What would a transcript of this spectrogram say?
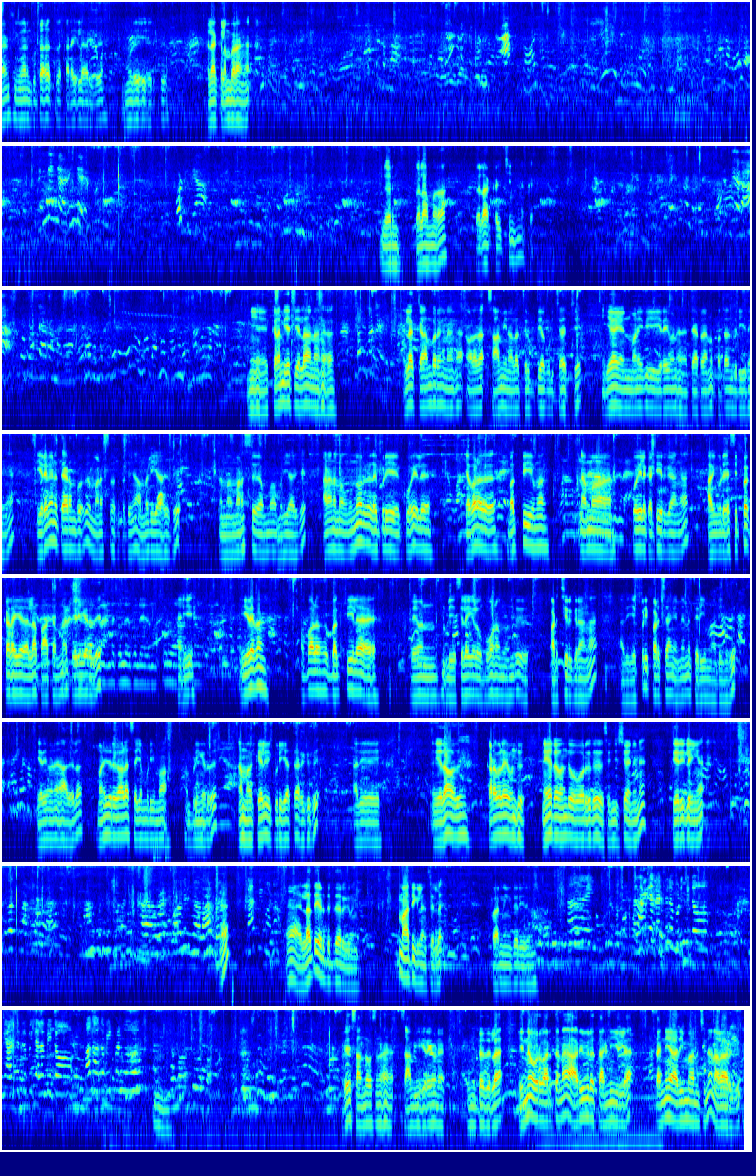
Friends இங்கே வேறு குற்றாலத்தில் கடையில் இருக்குது மூலையே இருக்குது எல்லாம் கிளம்புறாங்க. இங்கே இருங்க வெளாமரா வெளா கை சின்ன கை. கிளம்பியாச்சு எல்லாம் நாங்கள் எல்லாம் கிளம்புறோங்க நாங்கள் அவ்வளோதான் சாமி நல்லா திருப்தியாக குடிச்சாச்சு. ஏன் என் மனைவி இறைவனை தேடுறான்னு பார்த்தா தெரியுதுங்க. இறைவனை தேடும்போது மனசு வந்து பார்த்திங்கன்னா அமைதியாகுது. நம்ம மனசு ரொம்ப அமைதியாக இருக்குது ஆனால் நம்ம முன்னோர்கள் எப்படி கோயில் எவ்வளோ பக்தியுமாக நம்ம கோயிலை கட்டியிருக்காங்க. அவங்களுடைய சிற்பக்கலைகள் எல்லாம் பார்த்தோம்னா தெரிகிறது. இ- இறைவன் அவ்வளவு பக்தியில் இறைவனுடைய சிலைகள் ஒவ்வொன்றும் வந்து படைச்சிருக்கிறாங்க. அது எப்படி படைச்சாங்க என்னன்னு தெரிய மாட்டேங்குது. இறைவனை அதில் மனிதர்களால் செய்ய முடியுமா அப்படிங்கிறது நம்ம கேள்விக்குறியாக தான் இருக்குது. அது ஏதாவது கடவுளே வந்து நேரில் வந்து ஒவ்வொரு இது செஞ்சுச்சா என்னென்னு தெரியலைங்க. ஆ? ஆ எல்லாத்தையும் எடுத்துகிட்டு தான் இருக்கிறேங்க. மாற்றிக்கலாம் செல்ல. பாரு நீங்கள் தெரியுதுங்க ஒரே சந்தோஷம் தான் சாமி இறைவனை கும்பிட்டதில்ல. என்ன ஒரு வருத்தம்னா அருவியில் தண்ணி இல்லை. தண்ணி அதிகமாக இருந்துச்சுன்னா நல்லா இருக்கு.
